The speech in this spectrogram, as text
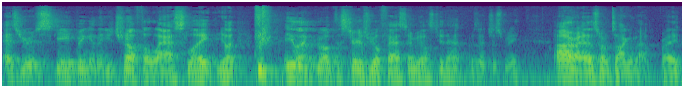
as you're escaping, and then you turn off the last light, and you're like, and you like go up the stairs real fast. Anybody else do that? Or is that just me? All right, that's what I'm talking about, right?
